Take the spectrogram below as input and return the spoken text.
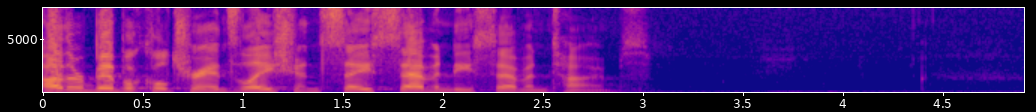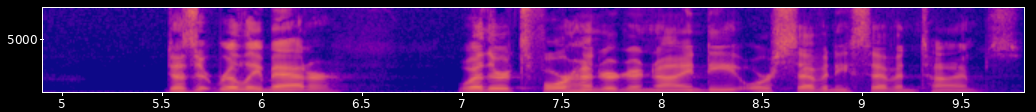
Other biblical translations say 77 times. Does it really matter whether it's 490 or 77 times?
